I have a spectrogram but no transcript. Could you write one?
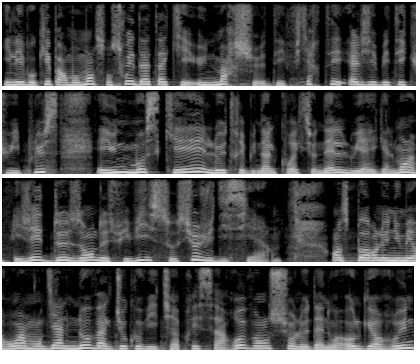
Il évoquait par moments son souhait d'attaquer une marche des fiertés LGBTQI+, et une mosquée. Le tribunal correctionnel lui a également infligé deux ans de suivi socio-judiciaire. En sport, le numéro un mondial Novak Djokovic a pris sa revanche sur le Danois Holger Rune,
